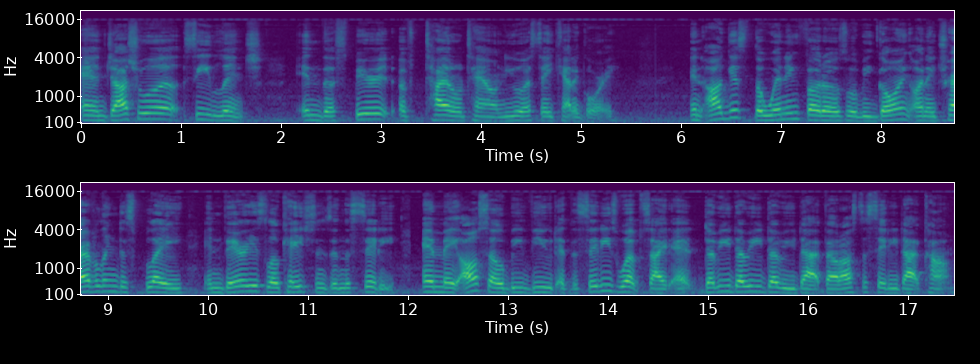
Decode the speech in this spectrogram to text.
and Joshua C. Lynch in the Spirit of Titletown USA category. In August, the winning photos will be going on a traveling display in various locations in the city and may also be viewed at the city's website at www.valdostacity.com.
